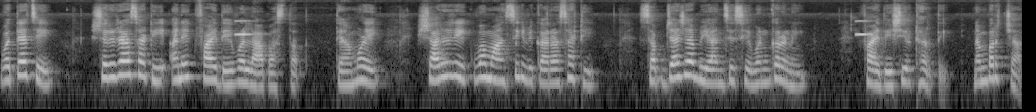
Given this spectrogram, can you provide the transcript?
व त्याचे शरीरासाठी अनेक फायदे व लाभ असतात. त्यामुळे शारीरिक व मानसिक विकारासाठी सब्जाच्या बियांचे सेवन करणे फायदेशीर ठरते. नंबर चार.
